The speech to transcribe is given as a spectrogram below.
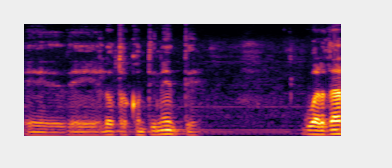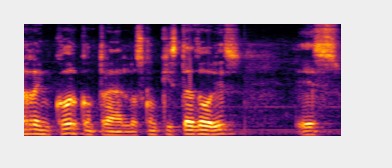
eh, del otro continente. Guardar rencor contra los conquistadores es,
